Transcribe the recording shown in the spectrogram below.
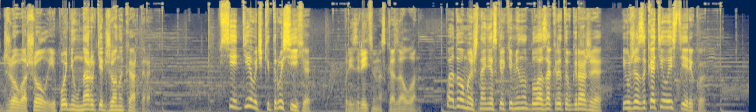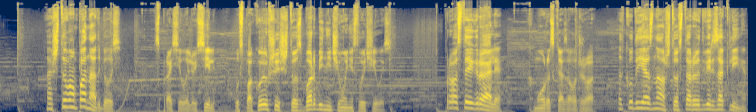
Джо вошел и поднял на руки Джона Картера. «Все девочки трусихи!» – презрительно сказал он. «Подумаешь, на несколько минут была закрыта в гараже и уже закатила истерику». «А что вам понадобилось?» – спросила Люсиль, успокоившись, что с Барби ничего не случилось. «Просто играли», — хмуро сказал Джо. «Откуда я знал, что старую дверь заклинит?»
